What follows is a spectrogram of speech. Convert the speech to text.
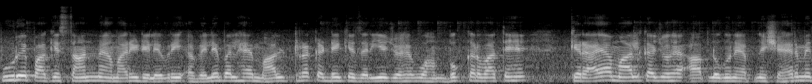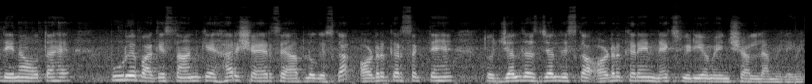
پورے پاکستان میں ہماری ڈیلیوری اویلیبل ہے۔ مال ٹرک اڈے کے ذریعے جو ہے وہ ہم بک کرواتے ہیں۔ کرایہ مال کا جو ہے آپ لوگوں نے اپنے شہر میں دینا ہوتا ہے۔ پورے پاکستان کے ہر شہر سے آپ لوگ اس کا آرڈر کر سکتے ہیں۔ تو جلد از جلد اس کا آرڈر کریں۔ نیکسٹ ویڈیو میں انشاءاللہ ملیں گے۔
